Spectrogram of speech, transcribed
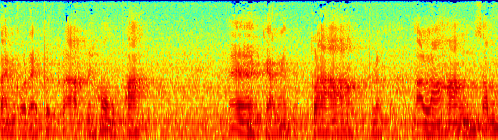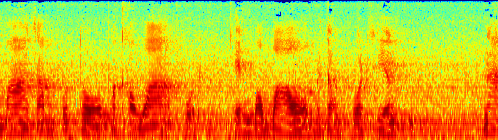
กันก็ได้ไปกราบในห้องพระจากนั้นกราบแล้วก็อรหังสัมมาสัมพุทโธพระควาพูดเสียงเบาๆไม่ต้องพูดเสียงหน้า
